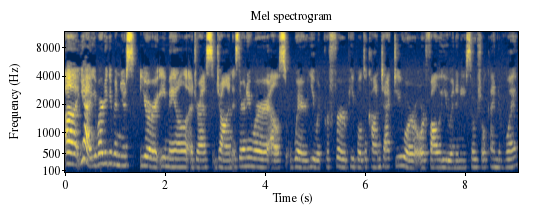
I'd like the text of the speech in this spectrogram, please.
uh, yeah, you've already given your your email address, John. Is there anywhere else where you would prefer people to contact you or or follow you in any social kind of way?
